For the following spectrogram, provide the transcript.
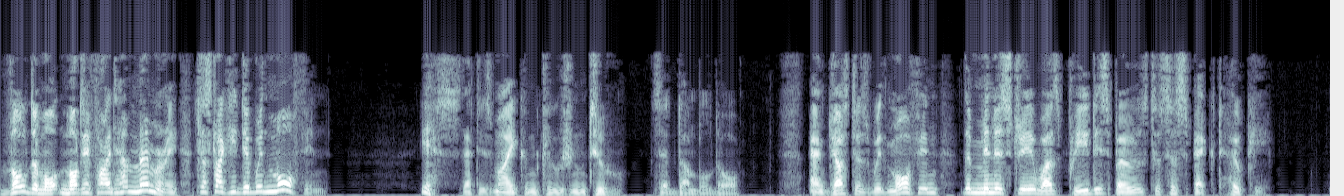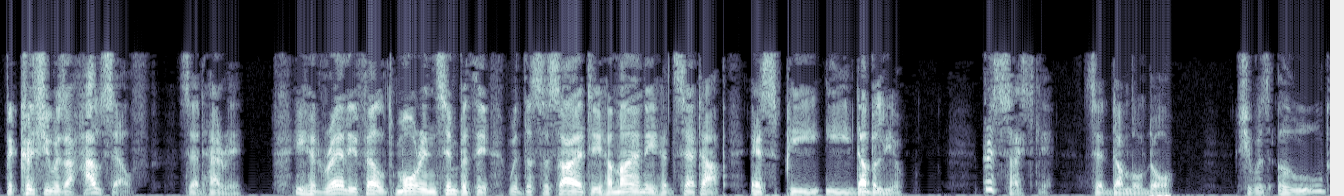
Voldemort modified her memory, just like he did with Morfin. Yes, that is my conclusion, too, said Dumbledore. And just as with Morfin, the Ministry was predisposed to suspect Hokey. Because she was a house elf, said Harry. He had rarely felt more in sympathy with the society Hermione had set up, S.P.E.W. Precisely, said Dumbledore. She was old,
